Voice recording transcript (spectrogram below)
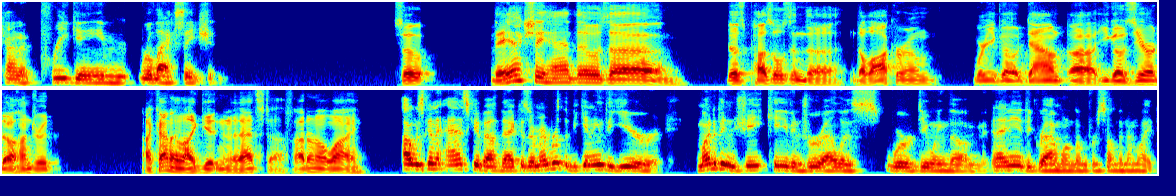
kind of pregame relaxation? So they actually had those uh those puzzles in the the locker room where you go down uh you go 0 to a 100. I kind of like getting into that stuff. I don't know why. I was going to ask you about that because I remember at the beginning of the year, might have been Jake Cave and Drew Ellis were doing them, and I needed to grab one of them for something. I'm like,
